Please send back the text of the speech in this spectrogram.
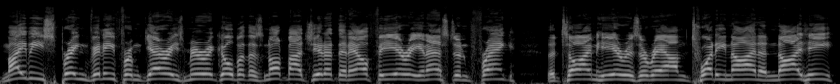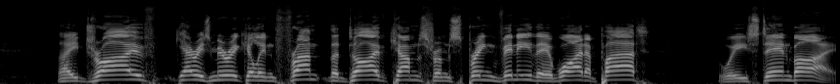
maybe Spring Vinny from Gary's Miracle, but there's not much in it than Alfieri and Aston Frank. The time here is around 29 and 90. They drive Gary's Miracle in front. The dive comes from Spring Vinny. They're wide apart. We stand by.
